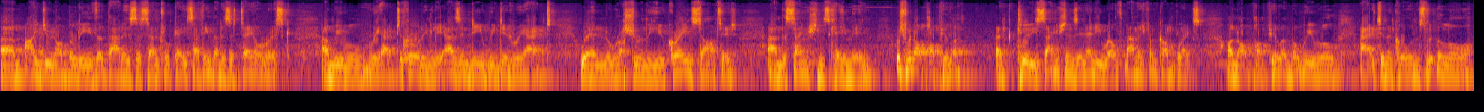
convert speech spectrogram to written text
Um, I do not believe that that is a central case. I think that is a tail risk, and we will react accordingly, as indeed we did react when Russia and the Ukraine started and the sanctions came in, which were not popular. Uh, clearly, sanctions in any wealth management complex are not popular, but we will act in accordance with the law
